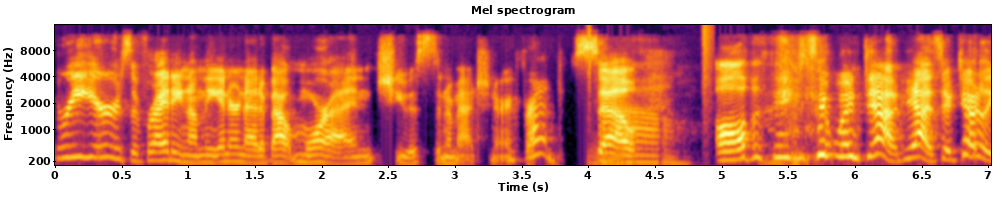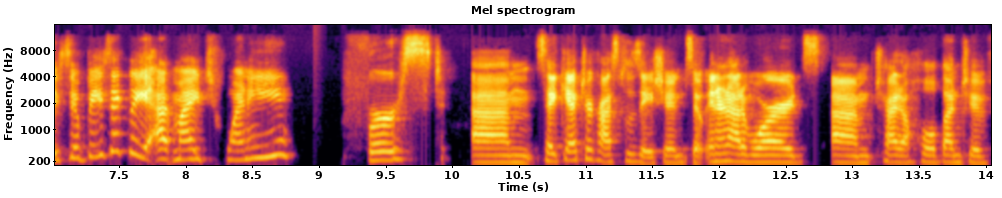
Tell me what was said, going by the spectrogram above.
three years of writing on the internet about Mora, and she was an imaginary friend. So Wow. all the things that went down. Yeah. So totally. So basically at my 21st um, psychiatric hospitalization, so in and out of wards, um, tried a whole bunch of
